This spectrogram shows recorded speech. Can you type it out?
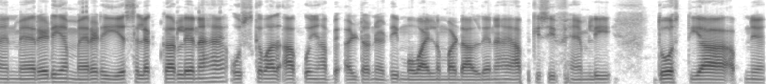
एन मैरिड या मैरिड ये सेलेक्ट कर लेना है। उसके बाद आपको यहाँ पे अल्टरनेटिव मोबाइल नंबर डाल देना है। आप किसी फैमिली, दोस्त या अपने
